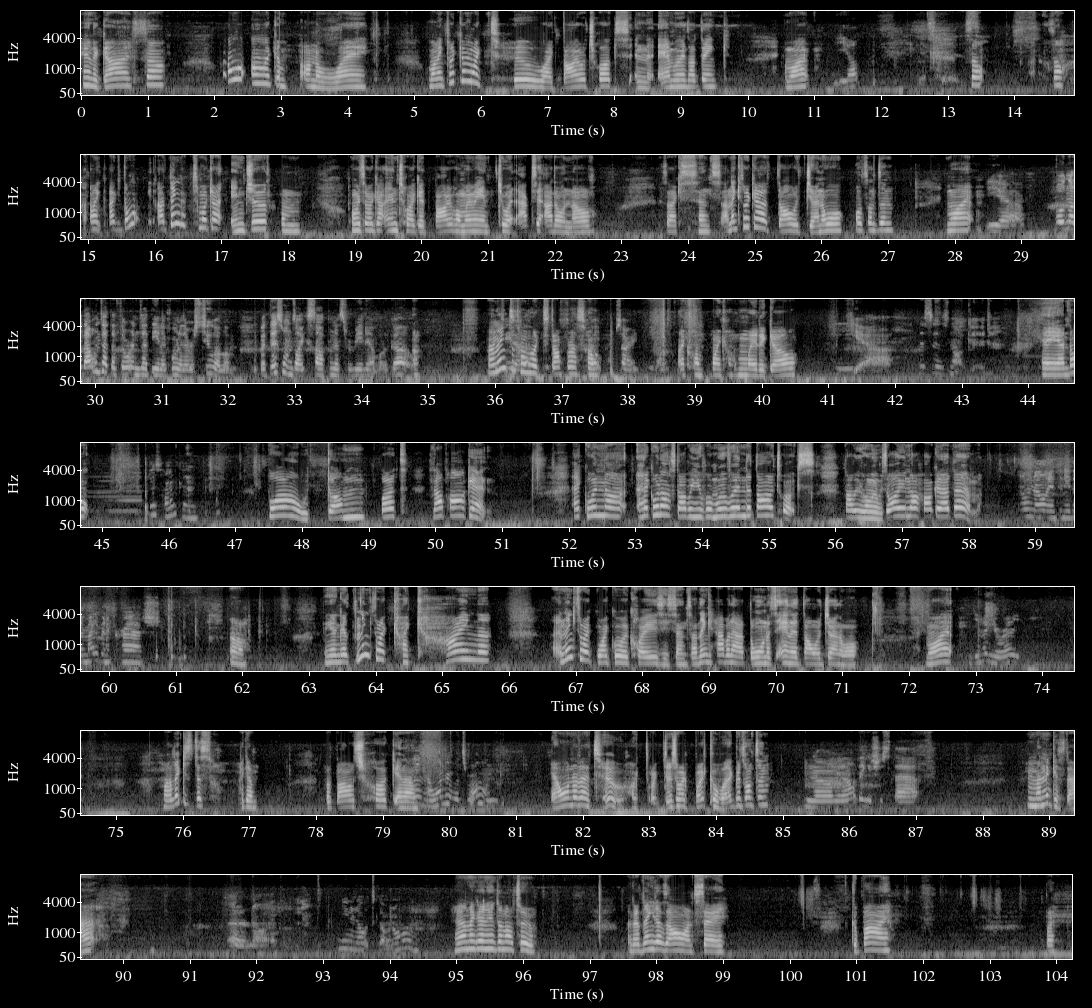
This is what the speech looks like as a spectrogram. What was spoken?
Hey the guys, so I'm, I'm like I'm on the way. When I took him like two like fire trucks and the ambulance, I think. Am I? Yep. So, so like I don't. I think someone got injured from when someone got into like a fire or maybe into an accident. I don't know. It's like since I think it's like a Dollar General or something. Am I? Yeah. Well, no, that one's at the Thorntons at the end of the corner. There was two of them, but this one's like stopping us from being able to go. Uh, I think this that? one like stopping us from oh, sorry. like from like from way to go. Yeah. This is not good. And don't Who's honking? wow, dumb butt. Stop honking. Heck we're not heck we're not stopping you from moving the dog trucks. Stopping you from moving. So why are you not honking at them? Oh no, Anthony, there might have been a crash. Oh. And I think it's like I kinda I think it's like like really crazy since I think it happened at Thorntons and at Dollar General. Right? Yeah, you're right. Well, I think it's just like a a truck and a Man, I wonder what's wrong. yeah, I wonder that too. Like like does it like break a leg or something? No, I mean, I don't think it's just that. I think that. I don't know, I need to know what's going on. Yeah, I think I need to know too. Like I think that's all I want to say. Goodbye. Bye.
